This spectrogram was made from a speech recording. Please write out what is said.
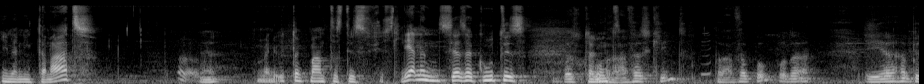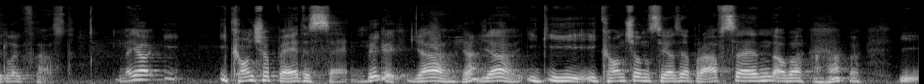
in ein Internat. Ja. Meine Eltern gemeint, dass das fürs Lernen sehr, sehr gut ist. Warst du ein Und, braves Kind, braver Bub oder eher ein bisschen gefrasst? Naja, ich, ich kann schon beides sein. Wirklich? Ja, ja, ja ich, ich, ich kann schon sehr, sehr brav sein, aber äh, ich,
